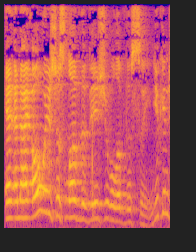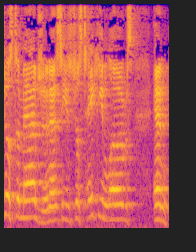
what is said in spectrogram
And, and, I always just love the visual of the scene. You can just imagine as he's just taking loaves and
